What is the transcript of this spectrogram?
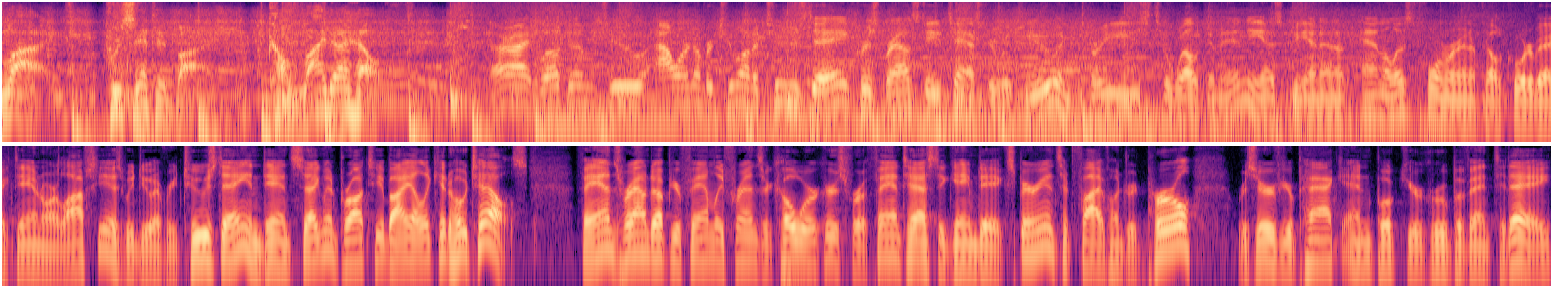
Live, presented by Kaleida Health. All right, welcome to hour number two on a Tuesday. Chris Brown, Steve Tasker with you, and pleased to welcome in ESPN analyst, former NFL quarterback Dan Orlovsky, as we do every Tuesday. And Dan's segment brought to you by Ellicott Hotels. Fans, round up your family, friends, or coworkers for a fantastic game day experience at 500 Pearl. Reserve your pack and book your group event today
